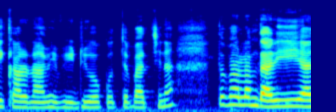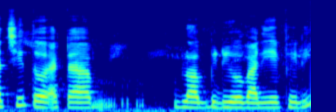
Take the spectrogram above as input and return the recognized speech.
এই কারণে আমি ভিডিও করতে পারছি না। তো ভাবলাম দাঁড়িয়েই আছি, তো একটা ব্লগ ভিডিও বানিয়ে ফেলি।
